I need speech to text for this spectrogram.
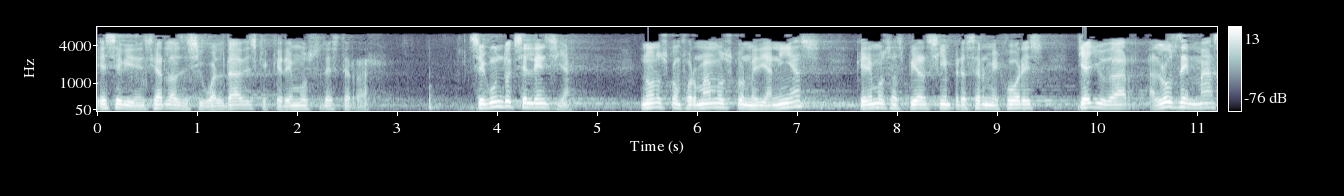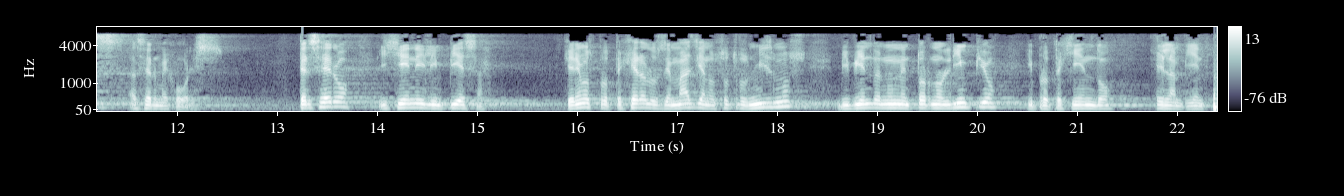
es evidenciar las desigualdades que queremos desterrar. Segundo, excelencia. No nos conformamos con medianías, queremos aspirar siempre a ser mejores y ayudar a los demás a ser mejores. Tercero, higiene y limpieza. Queremos proteger a los demás y a nosotros mismos viviendo en un entorno limpio y protegiendo el ambiente.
